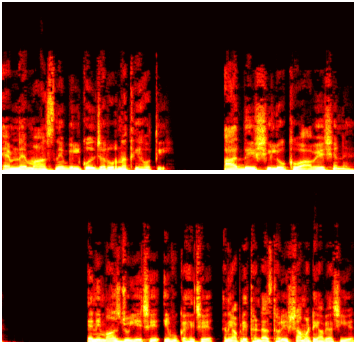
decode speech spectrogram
એમને માંસની બિલકુલ જરૂર નથી હોતી. આ દેશી લોકો આવે છે ને? એની માંસ જોઈએ છે, એવું કહે છે, અને આપણે ઠંડા સ્થળે શા માટે આવ્યા છીએ?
